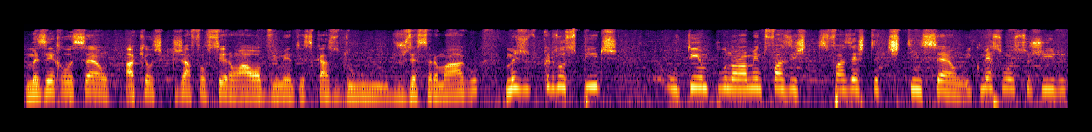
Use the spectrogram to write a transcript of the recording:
mas em relação àqueles que já faleceram, há obviamente esse caso do, do José Saramago, mas do Cardoso Pires o tempo normalmente faz, este, faz esta distinção e começam a surgir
